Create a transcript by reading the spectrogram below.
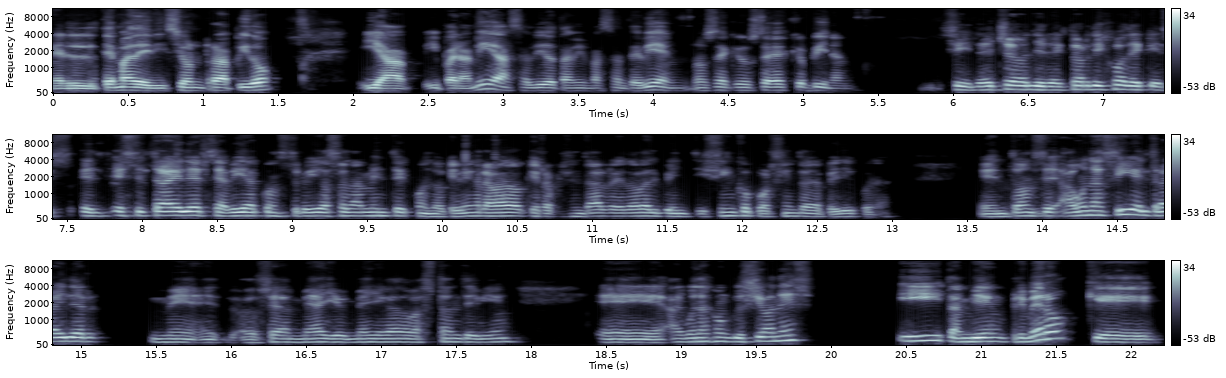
el tema de edición rápido y, y, para mí ha salido también bastante bien. No sé qué ustedes qué opinan. Sí, de hecho el director dijo de que este tráiler se había construido solamente con lo que habían grabado que representaba alrededor del 25% de la película. Entonces, aún así el tráiler me, o sea, me ha, me ha llegado bastante bien. Eh, algunas conclusiones y también, primero, que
